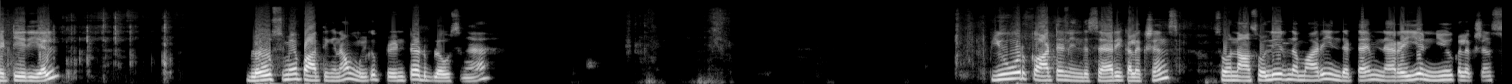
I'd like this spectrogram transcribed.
மெட்டீரியல் பிளவுஸுமே பார்த்தீங்கன்னா உங்களுக்கு பிரிண்டட் பிளவுஸுங்க பியூர் காட்டன் இந்த சாரீ கலெக்ஷன்ஸ் ஸோ நான் சொல்லியிருந்த மாதிரி இந்த டைம் நிறைய நியூ கலெக்ஷன்ஸ்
